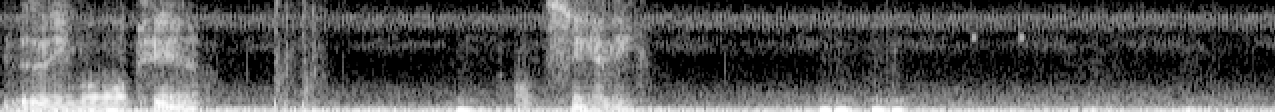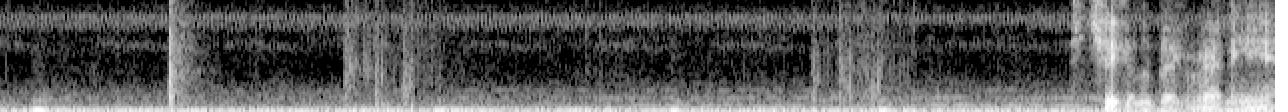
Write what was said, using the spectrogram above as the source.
See if there's any more up here. Can't see any. Check at the back right here.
